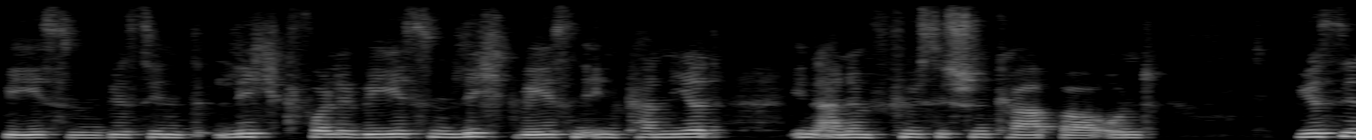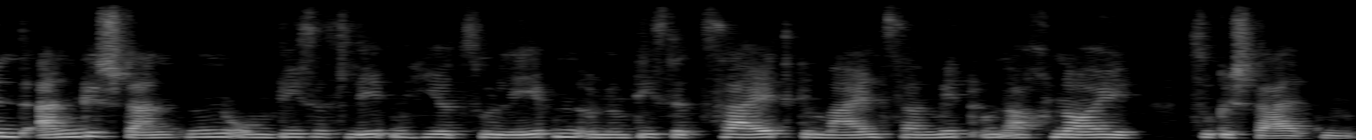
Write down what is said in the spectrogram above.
Wesen. Wir sind lichtvolle Wesen, Lichtwesen inkarniert in einem physischen Körper. Und wir sind angestanden, um dieses Leben hier zu leben und um diese Zeit gemeinsam mit und auch neu zu gestalten.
